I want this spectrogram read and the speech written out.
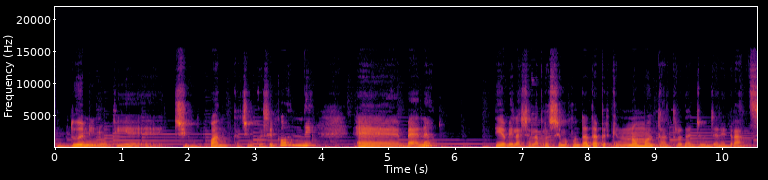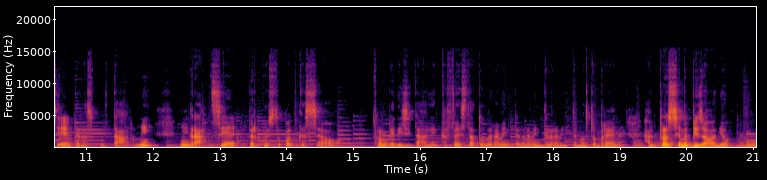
2 minuti e 55 secondi. E bene, io vi lascio alla prossima puntata perché non ho molto altro da aggiungere. Grazie per ascoltarmi, grazie per questo podcast SEO Framoche Digitale. Il caffè è stato veramente, veramente, veramente molto breve. Al prossimo episodio!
